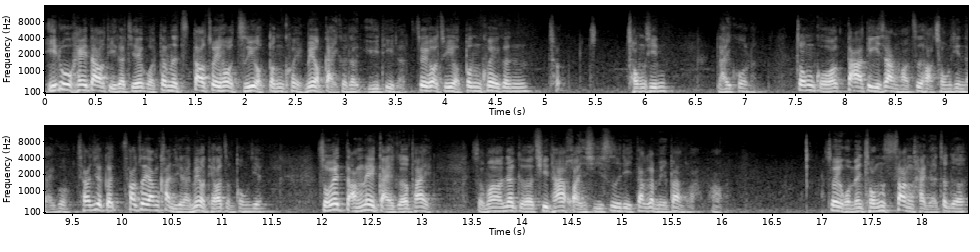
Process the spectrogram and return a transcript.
一路黑到底的结果，真的到最后只有崩溃，没有改革的余地了。最后只有崩溃跟重重新来过了。中国大地上哈，只好重新来过。他这个他这样看起来没有调整空间。所谓党内改革派，什么那个其他反习势力，大概没办法啊。所以我们从上海的这个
